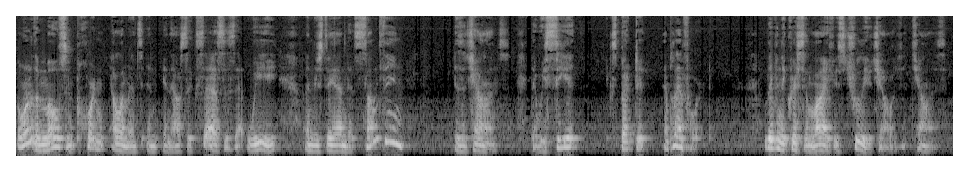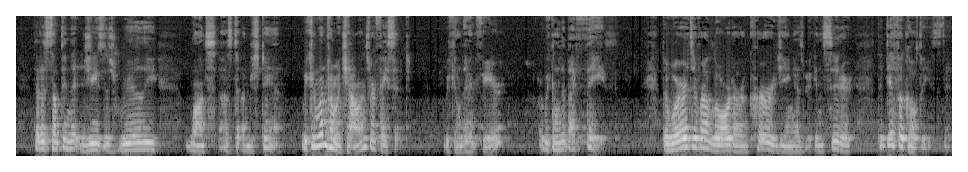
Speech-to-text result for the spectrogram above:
But one of the most important elements in, in our success is that we understand that something is a challenge, that we see it, expect it, and plan for it. Living the Christian life is truly a challenge. challenge. That is something that Jesus really wants us to understand. We can run from a challenge or face it. We can live in fear or we can live by faith. The words of our Lord are encouraging as we consider the difficulties that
